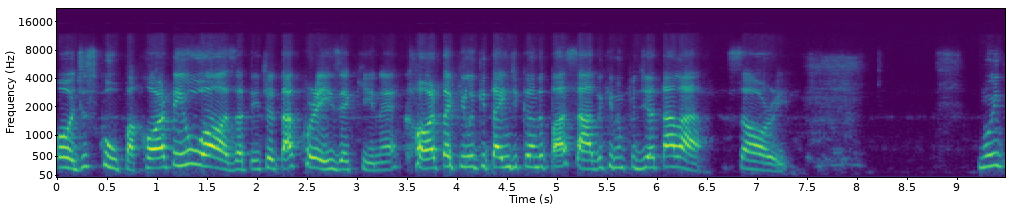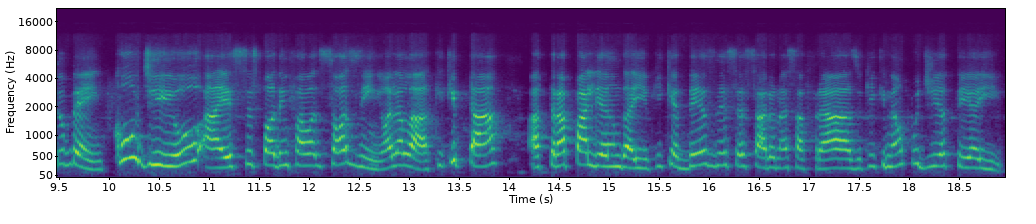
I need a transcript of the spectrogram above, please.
Oh, desculpa, cortem o was. A teacher tá crazy aqui, né? Corta aquilo que está indicando o passado, que não podia estar tá lá. Sorry. Muito bem. Could you? Ah, esse vocês podem falar sozinho. Olha lá, o que está atrapalhando aí? O que, que é desnecessário nessa frase? O que, que não podia ter aí?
